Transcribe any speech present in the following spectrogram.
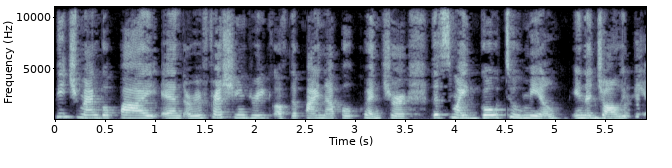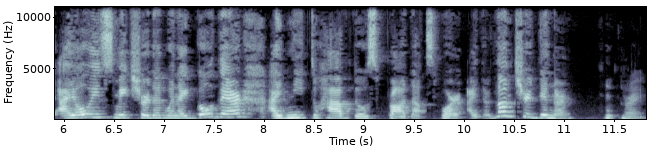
peach mango pie and a refreshing drink of the pineapple quencher. That's my go-to meal in a Jollibee. Mm-hmm. I always make sure that when I go there, I need to have those products for either lunch or dinner. right.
